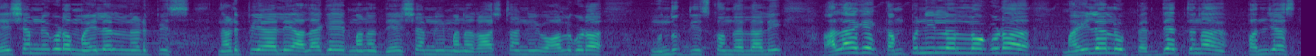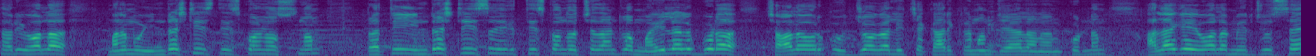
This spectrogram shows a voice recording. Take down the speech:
దేశంని కూడా మహిళలు నడిపి నడిపించాలి అలాగే మన దేశాన్ని మన రాష్ట్రాన్ని వాళ్ళు కూడా ముందుకు తీసుకొని వెళ్ళాలి. అలాగే కంపెనీలలో కూడా మహిళలు పెద్ద ఎత్తున పనిచేస్తున్నారు. ఇవాళ మనము ఇండస్ట్రీస్ తీసుకొని వస్తున్నాం. ప్రతి ఇండస్ట్రీస్ తీసుకొని వచ్చే దాంట్లో మహిళలకు కూడా చాలా వరకు ఉద్యోగాలు ఇచ్చే కార్యక్రమం చేయాలని అనుకుంటున్నాం. అలాగే ఇవాళ మీరు చూస్తే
